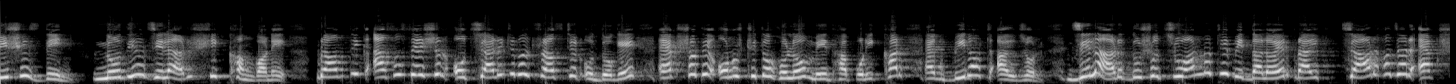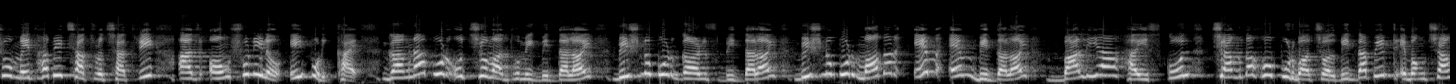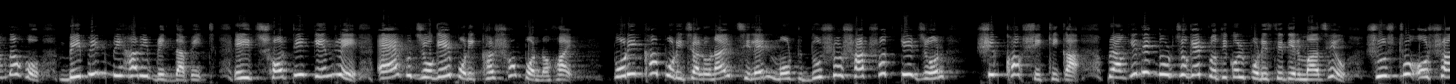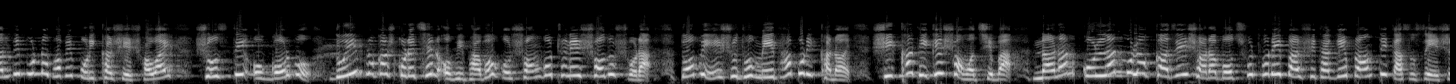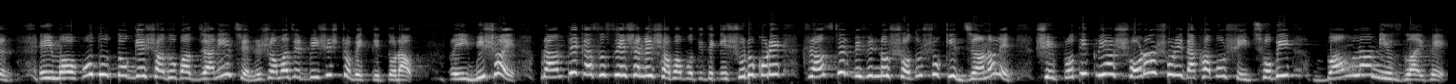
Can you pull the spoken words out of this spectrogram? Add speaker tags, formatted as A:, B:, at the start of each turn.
A: বিশেষ দিন নদিয়া জেলার শিক্ষাঙ্গনে প্রান্তিক অ্যাসোসিয়েশন ও চ্যারিটেবল ট্রাস্টের উদ্যোগে একসাথে অনুষ্ঠিত হল মেধা পরীক্ষার এক বিরাট আয়োজন। জেলার দুশো চুয়ান্নটি বিদ্যালয়ের প্রায় চার হাজার একশো মেধাবী ছাত্রছাত্রী আজ অংশ নিল এই পরীক্ষায়। গাংনাপুর উচ্চ মাধ্যমিক বিদ্যালয়, বিষ্ণুপুর গার্লস বিদ্যালয়, Bishnupur mother M M Vidyalaya, Balia high school, Chakdah Purbachal Vidyapith এবং চাকদাহ বিপিন বিহারী বিদ্যাপীঠ এই ছটি কেন্দ্রে একযোগে পরীক্ষা সম্পন্ন হয়। পরীক্ষা পরিচালনায় ছিলেন মোট দুশো সাতষট্টি জন শিক্ষক, শিক্ষিকা। প্রাকৃতিক দুর্যোগের প্রতিকূল পরিস্থিতির মাঝেও সুষ্ঠু ও শান্তিপূর্ণভাবে পরীক্ষা শেষ হওয়ায় স্বস্তি ও গর্ব দুই প্রকাশ করেছেন অভিভাবক ও সংগঠনের সদস্যরা। তবে শুধু মেধা পরীক্ষা নয়, শিক্ষা থেকে সমাজসেবা, নানান কল্যাণমূলক কাজে সারা বছর ধরেই পাশে থাকে প্রান্তিক অ্যাসোসিয়েশন। এই মহৎ উদ্যোগকে সাধুবাদ জানিয়েছেন সমাজের বিশিষ্ট ব্যক্তিত্বরাও। এই বিষয়ে প্রান্তিক অ্যাসোসিয়েশনের সভাপতি থেকে শুরু করে ট্রাস্টের বিভিন্ন সদস্য কি জানালেন, সেই প্রতিক্রিয়া সরাসরি দেখাবো সেই ছবি বাংলা নিউজ লাইভে।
